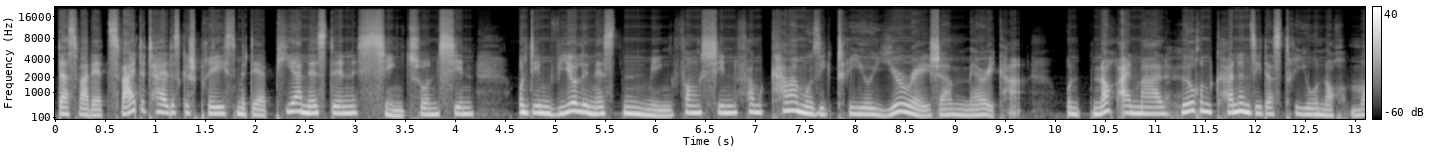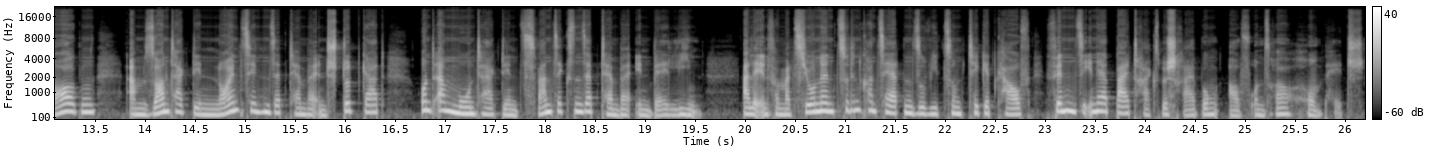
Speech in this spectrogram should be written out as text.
Das war der zweite Teil des Gesprächs mit der Pianistin Xing Chun-Xin und dem Violinisten Ming Feng-Xin vom Kammermusiktrio Eurasia America. Und noch einmal hören können Sie das Trio noch morgen, am Sonntag, den 19. September in Stuttgart und am Montag, den 20. September in Berlin. Alle Informationen zu den Konzerten sowie zum Ticketkauf finden Sie in der Beitragsbeschreibung auf unserer Homepage.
